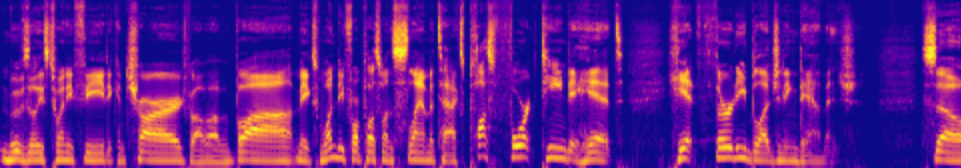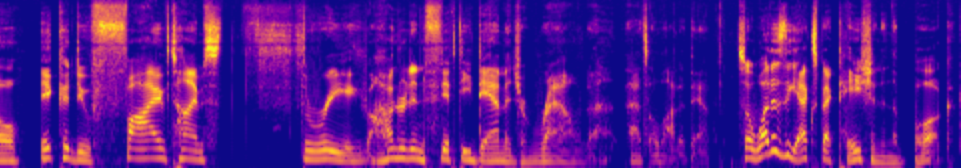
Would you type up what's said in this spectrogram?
moves at least 20 feet. It can charge, blah, blah, blah, blah. Makes 1d4 plus 1 slam attacks, plus 14 to hit. Hit 30 bludgeoning damage. So it could do five times three, 150 damage around. That's a lot of damage. So, what is the expectation in the book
